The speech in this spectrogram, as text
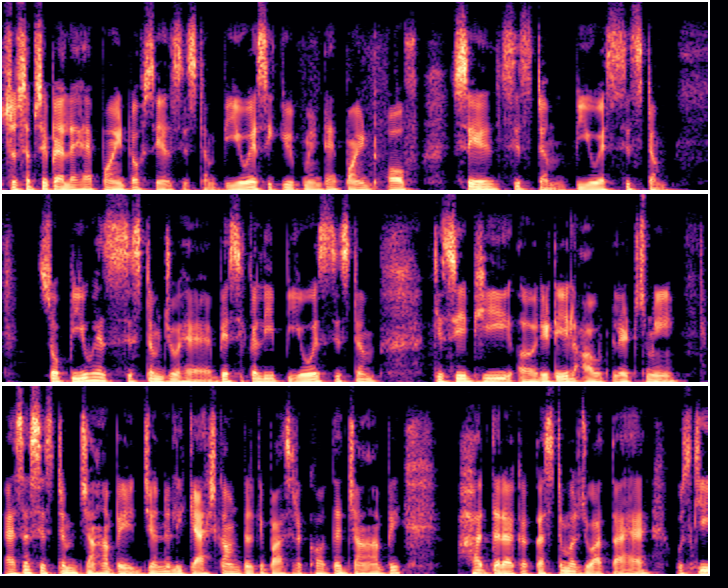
तो सबसे पहले है point of sale system POS equipment है point of sale system POS system so POS system जो है बेसिकली पीओएस सिस्टम किसी भी रिटेल आउटलेट्स में ऐसा सिस्टम जहाँ पे जनरली कैश काउंटर के पास रखा होता है, जहाँ पे हर तरह का कस्टमर जो आता है उसकी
